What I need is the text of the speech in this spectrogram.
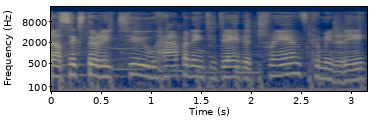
Now 632 happening today, the trans community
